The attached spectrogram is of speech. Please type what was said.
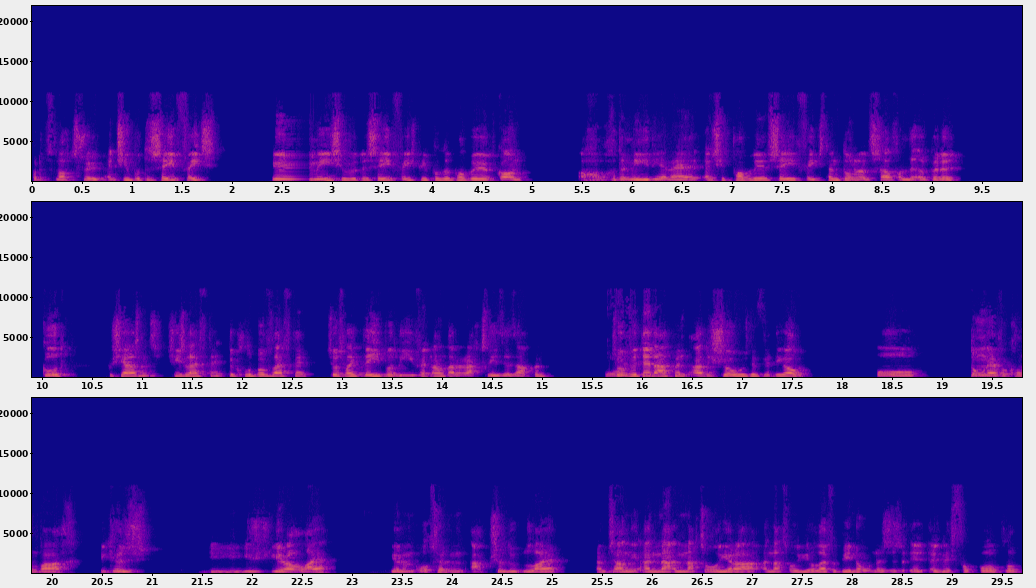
but it's not true. And she would have saved face. You know what I mean? She would have saved face. People would probably have gone, oh, look at the media there. And she'd probably have saved face and done herself a little bit of good. But she hasn't. She's left it. The club have left it. Just like they believe it now that it actually did happen. Yeah. So if it did happen, either show us the video or don't ever come back because you, you, are a liar. You're an utter and absolute liar. I'm telling you, and, that, and that's all you are, and that's all you'll ever be known as in this football club.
